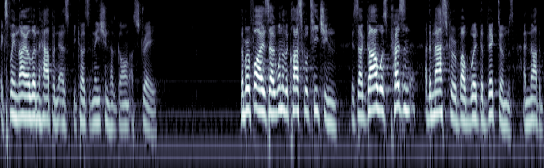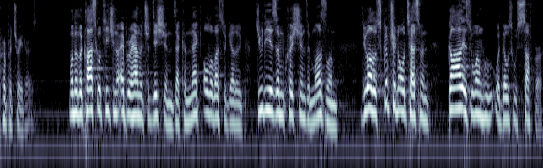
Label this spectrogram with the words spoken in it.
explained 9 11 happened as because the nation has gone astray. Number five is that one of the classical teaching is that God was present at the massacre but with the victims and not the perpetrators. One of the classical teaching of Abrahamic traditions that connect all of us together, Judaism, Christians, and Muslim, throughout the scripture in the Old Testament, God is the one who, with those who suffer,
